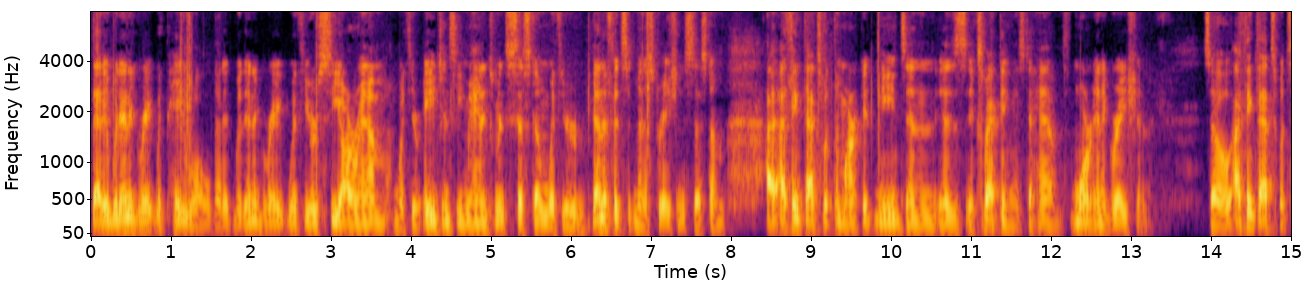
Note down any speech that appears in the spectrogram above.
that it would integrate with payroll, that it would integrate with your CRM, with your agency management system, with your benefits administration system. I, I think that's what the market needs and is expecting is to have more integration. So I think that's what's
